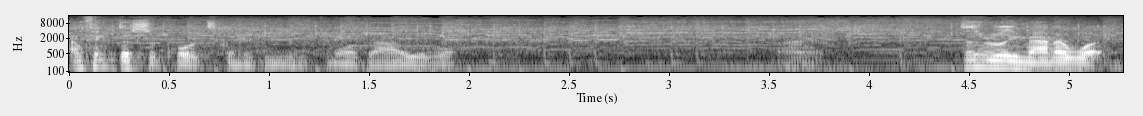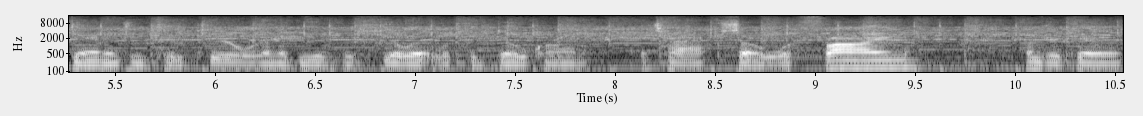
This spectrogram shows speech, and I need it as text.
I think the support's gonna be more valuable. Alright. Doesn't really matter what damage we take here, we're going to be able to heal it with the Dokkan attack, so we're fine. 100k,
